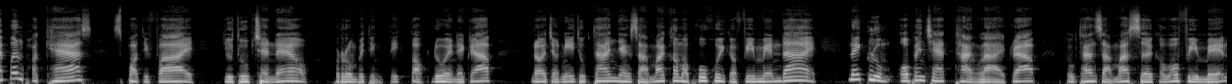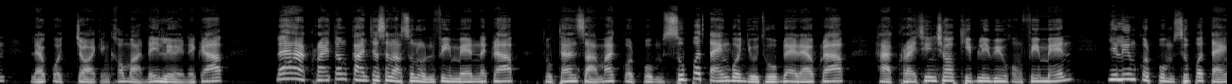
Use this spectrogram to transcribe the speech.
Apple Podcast Spotify YouTube Channel รวมไปถึง TikTok ด้วยนะครับ นอกจากนี้ทุกท่านยังสามารถเข้ามาพูดคุยกับ Filmment ได้ ในกลุ่ม Open Chat ทางไลน์ครับ ทุกท่านสามารถ search คำว่า Filmment แล้วกด join กันเข้ามาได้เลยนะครับ และหากใครต้องการจะสนับสนุน Filmment นะครับ ทุกท่านสามารถกดปุ่ม Super Thanks บน YouTube ได้แล้วครับ หากใครชื่นชอบคลิปรีวิวของ Filmment อย่าลืมกดปุ่ม Super Thanks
